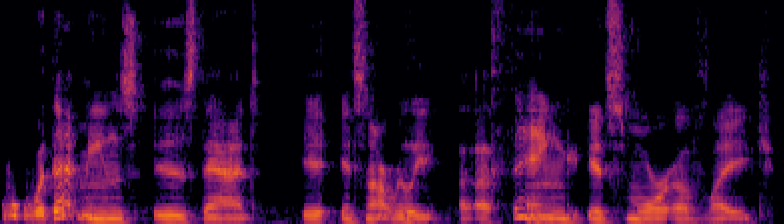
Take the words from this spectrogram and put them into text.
what that means is that it, it's not really a, thing. It's more of like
